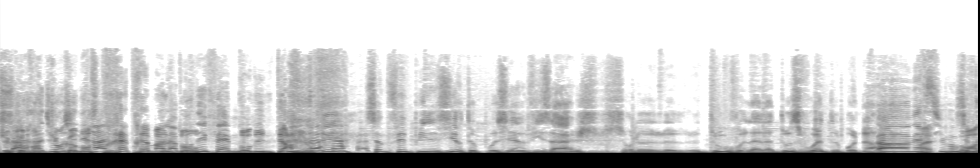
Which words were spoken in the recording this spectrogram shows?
tu, la commences, radio tu en commences général. très très mal ton, ton interview. Ça me fait plaisir de poser un visage sur le, le- le doux- la, la douce voix de Mona. Ah, merci Ouais. beaucoup.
